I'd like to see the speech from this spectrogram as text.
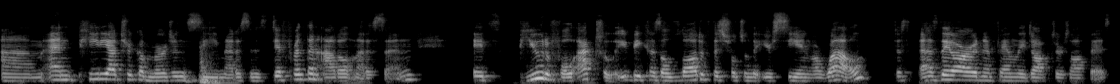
Um, and pediatric emergency medicine is different than adult medicine. It's beautiful actually because a lot of the children that you're seeing are well just as they are in a family doctor's office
